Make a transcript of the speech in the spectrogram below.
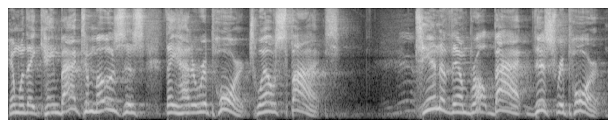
And when they came back to Moses, they had a report 12 spies. Amen. 10 of them brought back this report.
